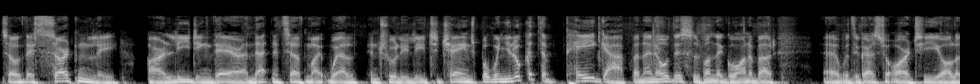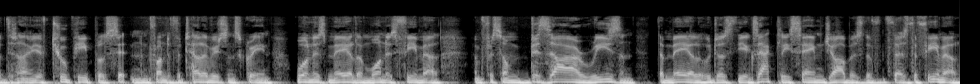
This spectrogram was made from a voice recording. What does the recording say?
So they certainly are leading there, and that in itself might well and truly lead to change. But when you look at the pay gap, and I know this is one they go on about uh, with regards to RTE all of the time. You have two people sitting in front of a television screen. One is male and one is female. And for some bizarre reason, the male who does the exactly same job as the, as the female,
